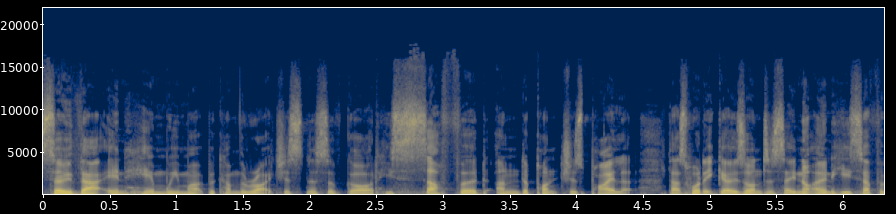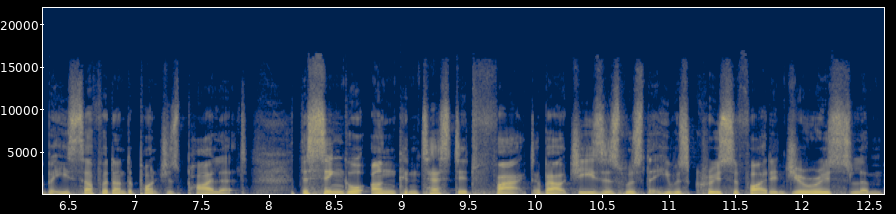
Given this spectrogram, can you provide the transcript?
so that in him we might become the righteousness of God. He suffered under Pontius Pilate. That's what it goes on to say. Not only he suffered, but he suffered under Pontius Pilate. The single uncontested fact about Jesus was that he was crucified in Jerusalem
